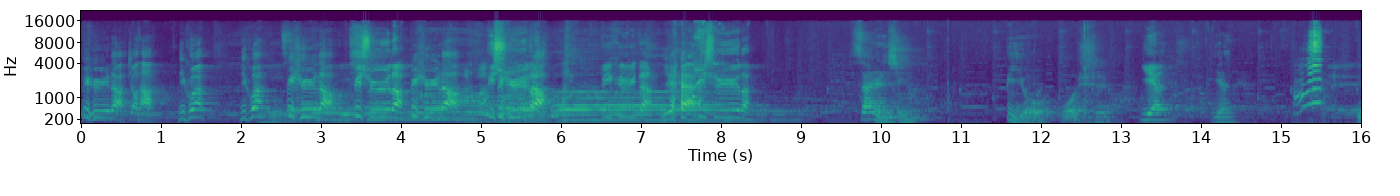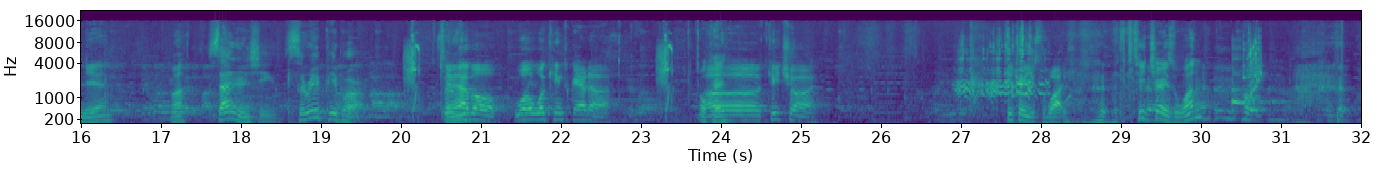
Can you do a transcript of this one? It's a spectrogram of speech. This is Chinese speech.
必须的，叫他李坤，李坤，必须的，必须的，必须的，必须的，必须的，yeah，，必！须的，三人行，必有我师烟焉。年啊三人行，three people。Three people were working together. OK Uh, teacher. Teacher is one. teacher is one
